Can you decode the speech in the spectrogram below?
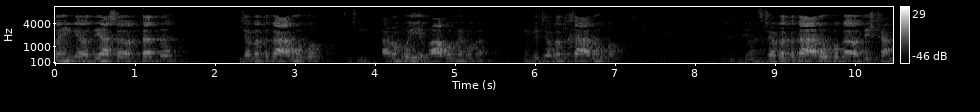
कहेंगे अध्यास अर्थात जगत का आरोप। हाँ। आरोप ये भाव में होगा क्योंकि जगत का आरोप। जगत का आरोप। का अधिष्ठान।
